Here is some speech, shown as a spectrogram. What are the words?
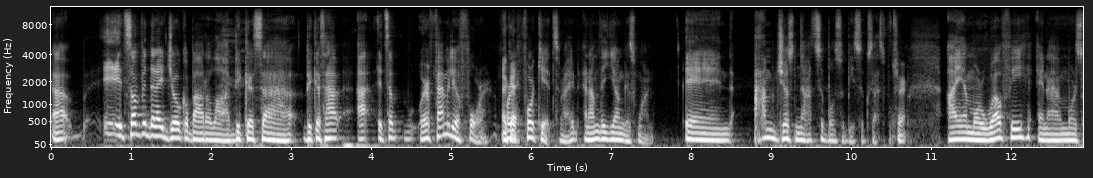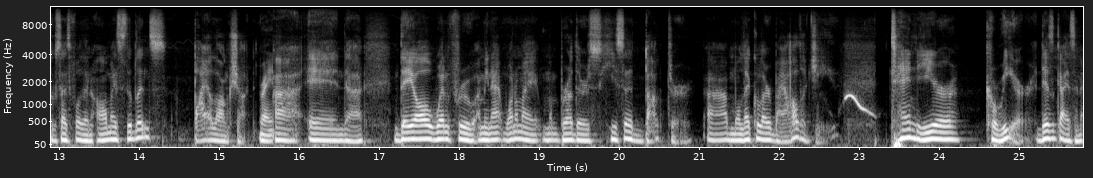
uh, it's something that I joke about a lot because uh, because I, I, it's a we're a family of four, four, Okay. four kids, right? And I'm the youngest one, and I'm just not supposed to be successful. Sure. I am more wealthy and I'm more successful than all my siblings by a long shot. Right. Uh, and uh, they all went through. I mean, I, one of my, my brothers, he's a doctor, uh, molecular biology, ten year career. This guy is an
